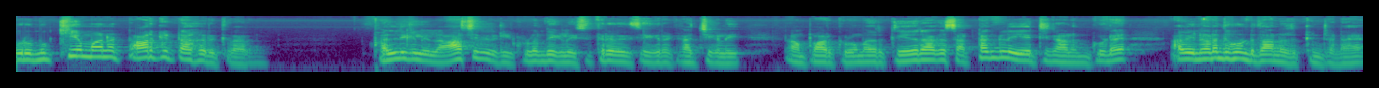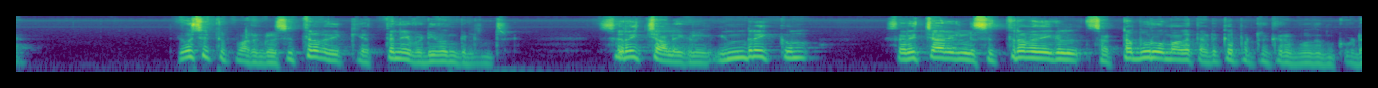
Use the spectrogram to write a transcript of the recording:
ஒரு முக்கியமான டார்கெட்டாக இருக்கிறார்கள். பள்ளிகளில் ஆசிரியர்கள் குழந்தைகளை சித்திரவதை செய்கிற காட்சிகளை நாம் பார்க்கிறோம். அதற்கு எதிராக சட்டங்களை ஏற்றினாலும் கூட அவை நடந்து கொண்டு தான் இருக்கின்றன. யோசித்து பாருங்கள் சித்திரவதைக்கு எத்தனை வடிவங்கள் என்று சிறைச்சாலைகளில் இன்றைக்கும் சிறைச்சாலைகளில் சித்திரவதைகள் சட்டபூர்வமாக தடுக்கப்பட்டிருக்கிற போதும் கூட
